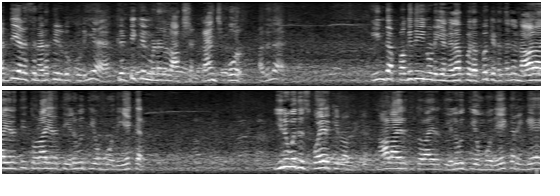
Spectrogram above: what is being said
மத்திய அரசு நடத்தி இருக்கக்கூடிய critical mineral auction tranche four அதுல இந்த பகுதியினுடைய நிலப்பரப்பு கிட்டத்தட்ட நாலாயிரத்தி தொள்ளாயிரத்தி எழுபத்தி ஒன்பது ஏக்கர். இருபது ஸ்கொயர் கிலோமீட்டர் நாலாயிரத்தி தொள்ளாயிரத்தி எழுபத்தி ஒம்பது ஏக்கர் இங்கே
